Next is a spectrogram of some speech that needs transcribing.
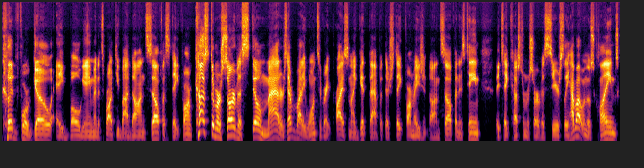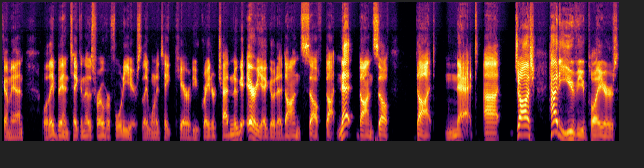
could forego a bowl game. And it's brought to you by Don Self, a State Farm. Customer service still matters. Everybody wants a great price, and I get that, but their State Farm agent, Don Self, and his team, they take customer service seriously. How about when those claims come in? Well, they've been taking those for over 40 years. So they want to take care of you. Greater Chattanooga area, go to donself.net, donself.net. Uh, Josh, how do you view players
